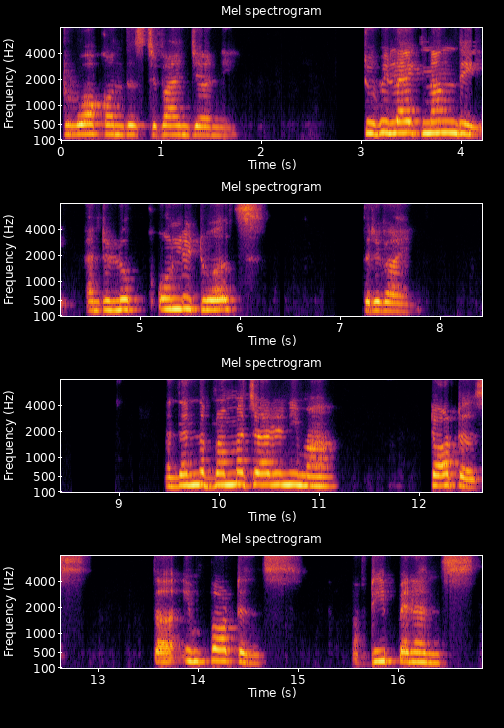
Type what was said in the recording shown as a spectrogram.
to walk on this divine journey, to be like Nandi and to look only towards the divine. And then the Brahmacharini Ma taught us the importance of deep penance,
